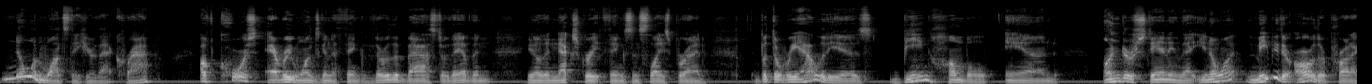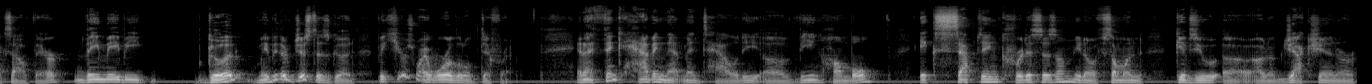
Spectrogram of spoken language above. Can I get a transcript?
No one wants to hear that crap. Of course, everyone's going to think they're the best or they have the you know the next great thing since sliced bread. But the reality is being humble and understanding that you know what maybe there are other products out there they may be good, maybe they're just as good, but here's why we're a little different. And I think having that mentality of being humble, accepting criticism, you know, if someone gives you a, an objection or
